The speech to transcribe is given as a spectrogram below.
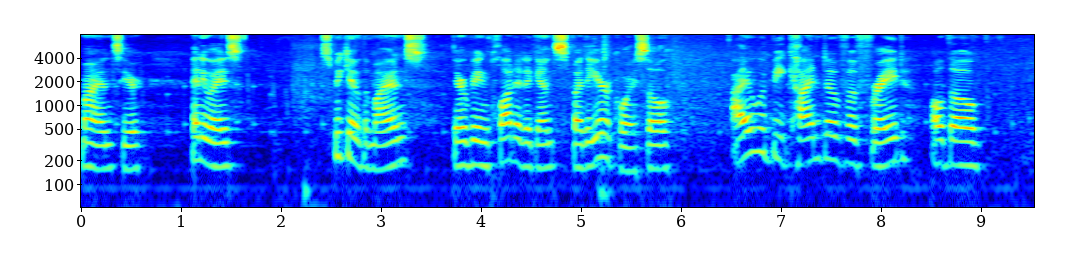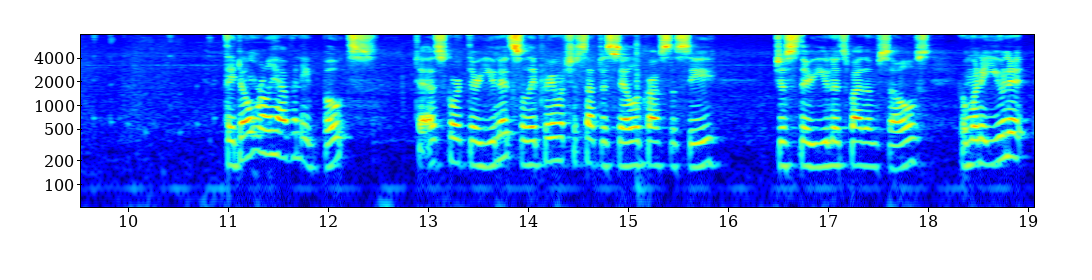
Mayans here. Anyways, speaking of the Mayans, they're being plotted against by the Iroquois, so I would be kind of afraid, although they don't really have any boats to escort their units, so they pretty much just have to sail across the sea, just their units by themselves. And when a unit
